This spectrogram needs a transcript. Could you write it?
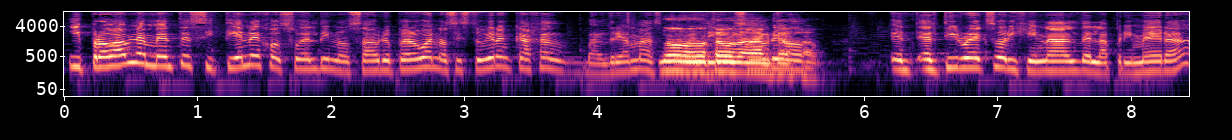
Y probablemente si tiene Josué el dinosaurio, pero bueno, si estuviera en caja valdría más. No, no tengo nada en caja. El- T-Rex original de la primera,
